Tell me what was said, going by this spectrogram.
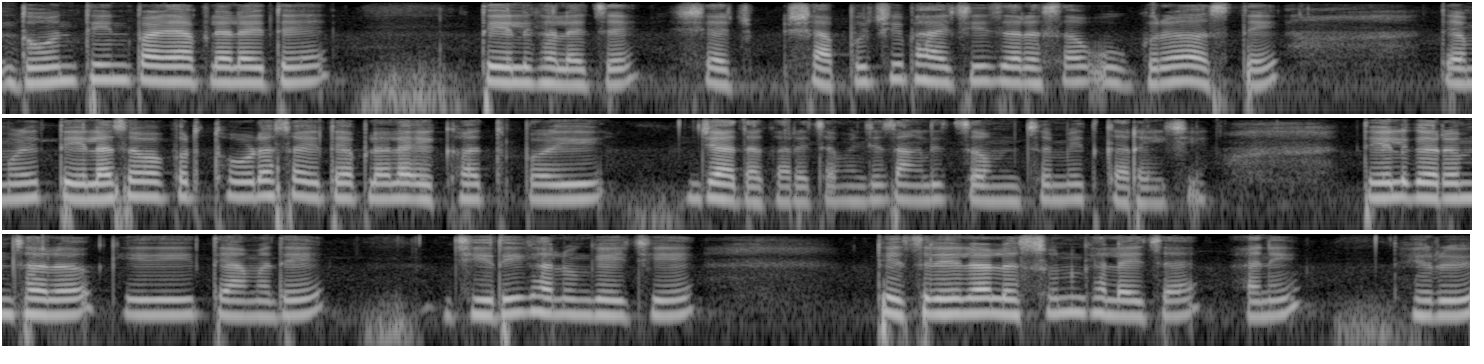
दोन तीन पाळ्या आपल्याला इथे तेल घालायचं आहे शा शापूची भाजी जरासा उग्र असते त्यामुळे तेलाचा वापर थोडासा इथे आपल्याला एखाद पळी जादा करायचा म्हणजे चांगली चमचमीत करायची. तेल गरम झालं की त्यामध्ये जिरी घालून घ्यायची आहे. ठेचलेला लसूण घालायचा आहे आणि हिरवी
